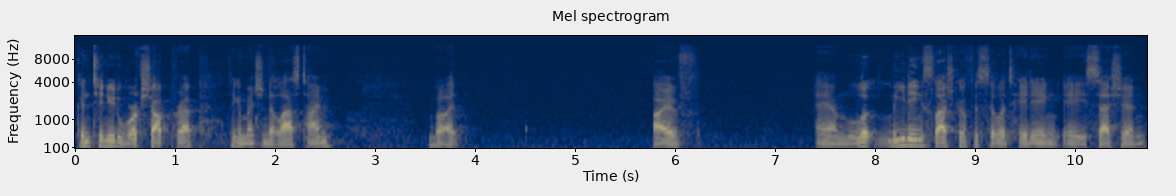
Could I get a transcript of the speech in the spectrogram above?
Continued workshop prep. I think I mentioned it last time, but I've I am lo- leading slash co-facilitating a session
